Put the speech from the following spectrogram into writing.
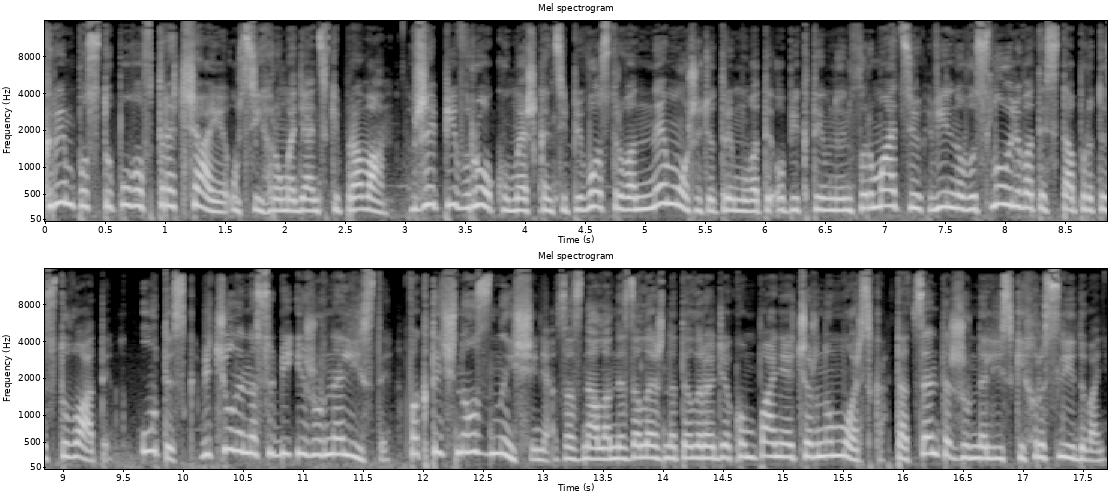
Крим поступово втрачає усі громадянські права. Вже півроку мешканці півострова не можуть отримувати об'єктивну інформацію, вільно висловлюватись та протестувати. Утиск відчули на собі і журналісти. Фактичного знищення зазнала незалежна телерадіокомпанія Чорноморська та центр журналістських розслідувань.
